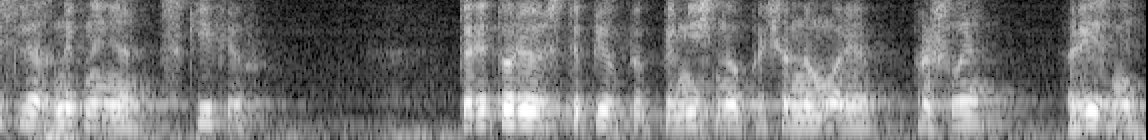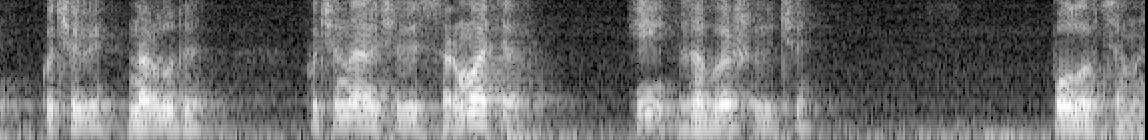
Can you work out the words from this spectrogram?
Після зникнення скіфів територію степів Північного Причорномор'я пройшли різні кочові народи, починаючи від сарматів і завершуючи половцями.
